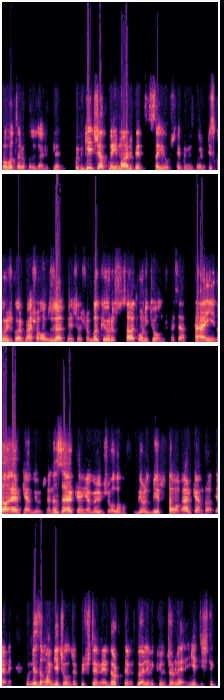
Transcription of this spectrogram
Baba tarafı özellikle. Bir geç yatmayı marifet sayıyoruz hepimiz böyle. Psikolojik olarak ben şu an onu düzeltmeye çalışıyorum. Bakıyoruz saat 12 olmuş mesela. Ha iyi daha erken diyoruz. Ya nasıl erken ya böyle bir şey olamaz. Diyoruz bir tamam erken daha. Yani bu ne zaman geç olacak? Üçte mi dörtte mi? Böyle bir kültürle yetiştik.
